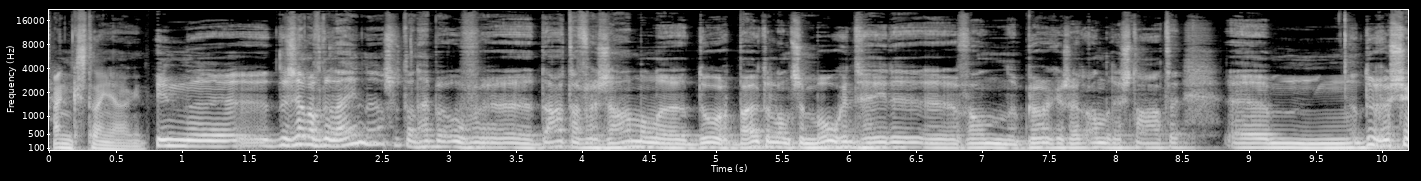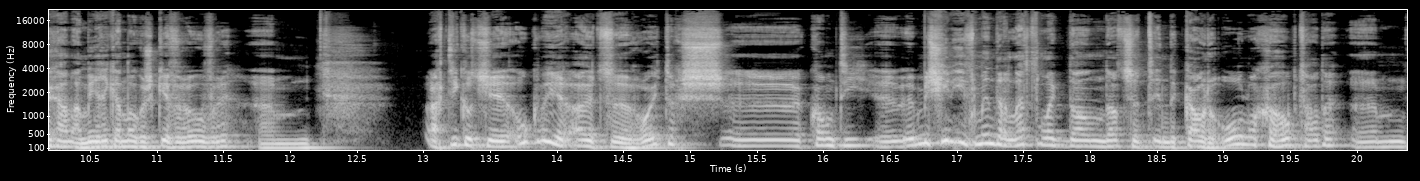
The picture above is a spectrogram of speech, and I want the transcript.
Angstaanjagend. In uh, dezelfde lijn, als we het dan hebben over uh, data verzamelen door buitenlandse mogendheden van burgers uit andere staten. Um, de Russen gaan Amerika nog eens een keer veroveren. Um, artikeltje ook weer uit eh, Reuters uh, kwam die. Uh, misschien iets minder letterlijk dan dat ze het in de Koude Oorlog gehoopt hadden. Um,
